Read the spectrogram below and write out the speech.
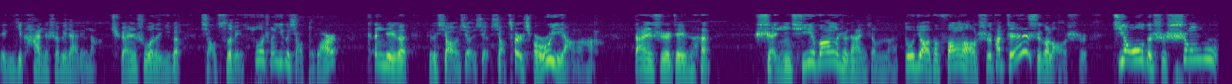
这一看这蛇皮袋里呢，全说的一个小刺猬缩成一个小团儿，跟这个这个小小小小刺球一样啊哈。但是这个 沈奇芳是干什么呢？都叫他方老师，他真是个老师，教的是生物，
